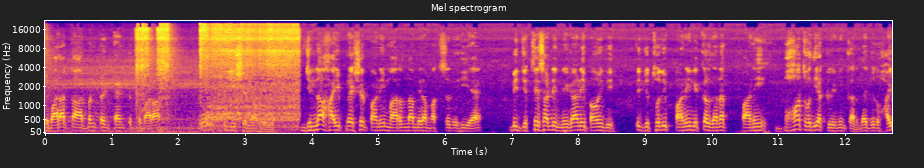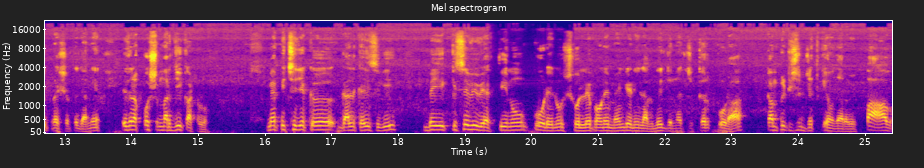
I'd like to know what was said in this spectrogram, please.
ਦੁਬਾਰਾ ਕਾਰਬਨ ਕੰਟੈਂਟ ਦੁਬਾਰਾ ਉਹ ਪੋਜੀਸ਼ਨ ਨਾ ਹੋਵੇ। ਜਿੰਨਾ ਹਾਈ ਪ੍ਰੈਸ਼ਰ ਪਾਣੀ ਮਾਰਨ ਦਾ ਮੇਰਾ ਮਕਸਦ ਇਹੀ ਹੈ ਵੀ ਜਿੱਥੇ ਸਾਡੀ ਨਿਗਾਹ ਨਹੀਂ ਪਹੁੰਚਦੀ ਤੇ ਜਿੱਥੋਂ ਦੀ ਪਾਣੀ ਨਿਕਲਦਾ ਨਾ, ਪਾਣੀ ਬਹੁਤ ਵਧੀਆ ਕਲੀਨਿੰਗ ਕਰਦਾ ਜਦੋਂ ਹਾਈ ਪ੍ਰੈਸ਼ਰ ਤੇ ਜਾਂਦੇ ਹਾਂ। ਇਹਦੇ ਨਾਲ ਕੁਛ ਮਰਜ਼ੀ ਕੱਟ ਲਓ। ਮੈਂ ਪਿੱਛੇ ਜੇ ਇੱਕ ਗੱਲ ਕਹੀ ਸੀਗੀ ਬਈ ਕਿਸੇ ਵੀ ਵਿਅਕਤੀ ਨੂੰ ਘੋੜੇ ਨੂੰ ਛੋਲੇ ਪਾਉਣੇ ਮਹਿੰਗੇ ਨਹੀਂ ਲੱਗਦੇ, ਜਿੰਨਾ ਚਿੱਕਰ ਘੋੜਾ ਕੰਪੀਟੀਸ਼ਨ ਜਿੱਤ ਕੇ ਆਉਂਦਾ ਰਹੇ ਭਾਵ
